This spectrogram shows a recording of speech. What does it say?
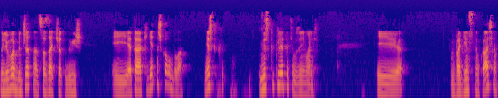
Нулевой бюджет надо создать что-то движ. И это офигенная школа была. Несколько, несколько лет этим занимались. И в одиннадцатом классе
